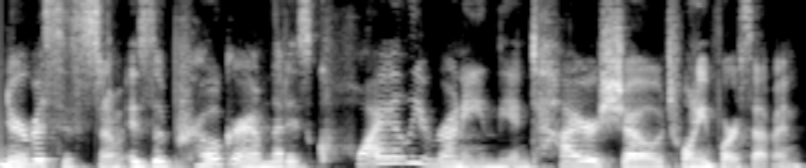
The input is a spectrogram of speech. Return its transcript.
nervous system is the program that is quietly running the entire show 24 7.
